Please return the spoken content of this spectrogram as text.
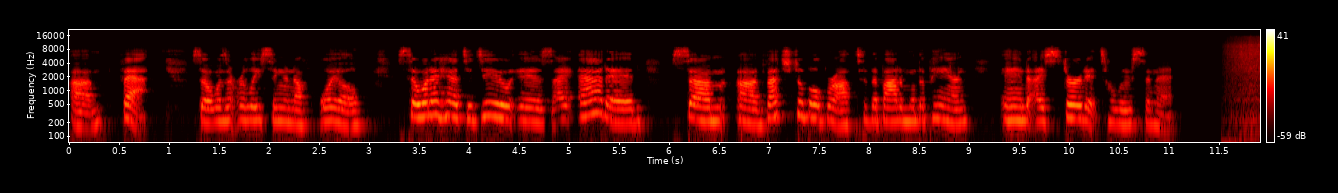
um, fat. So it wasn't releasing enough oil. So what I had to do is I added some uh, vegetable broth to the bottom of the pan and I stirred it to loosen it.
